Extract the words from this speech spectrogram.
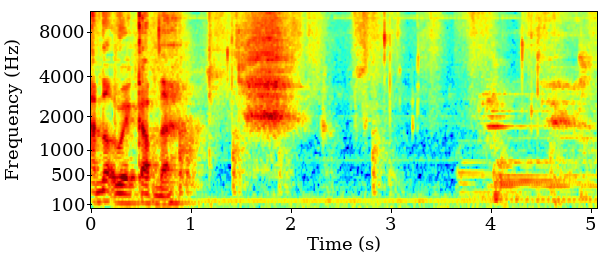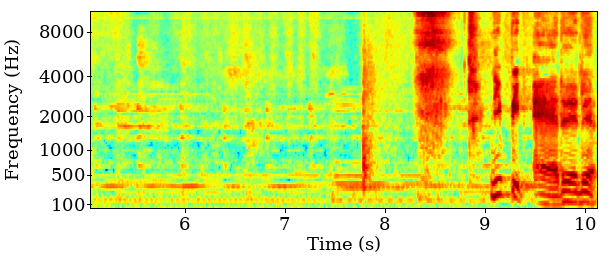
I'm not wake up นะ นี่ปิดแอร์ด้วยเนี่ย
